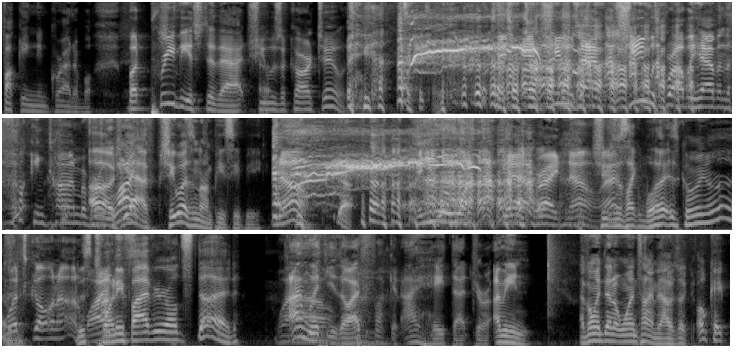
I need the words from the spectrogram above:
fucking incredible. But previous to that, she was a cartoon. and, and she was hav- she was probably having the fucking time of her Oh life. yeah, she wasn't on PCP. No. And you were what? Yeah, right. No. She right? was just like, "What is going on?" What's going on? this Why- twenty-five-year-old stud. Wow. I'm with you though. I fucking I hate that drug. I mean, I've only done it one time. And I was like, "Okay."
